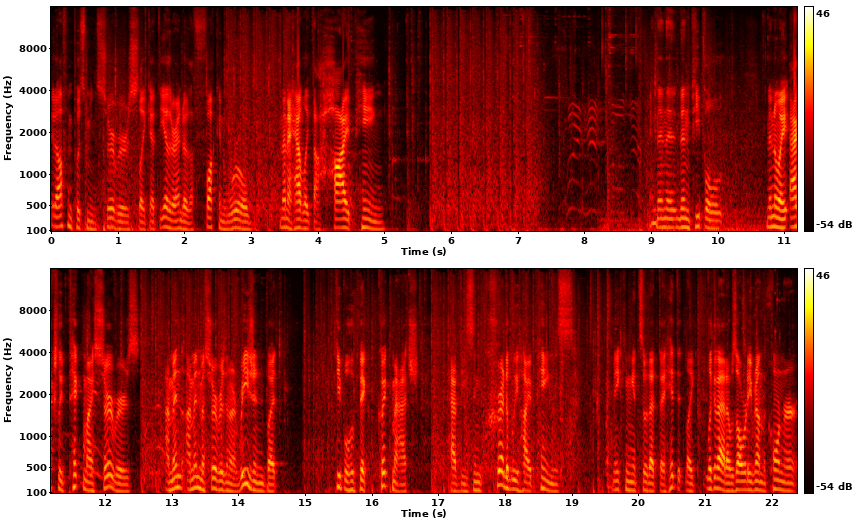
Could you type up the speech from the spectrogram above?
it often puts me in servers like at the other end of the fucking world, and then I have like the high ping. And then then people, then I actually pick my servers. I'm in I'm in my servers in my region, but people who pick quick match have these incredibly high pings, making it so that the hit like look at that I was already around the corner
